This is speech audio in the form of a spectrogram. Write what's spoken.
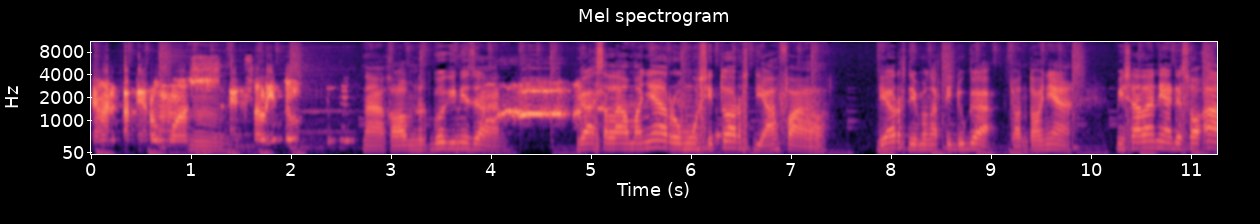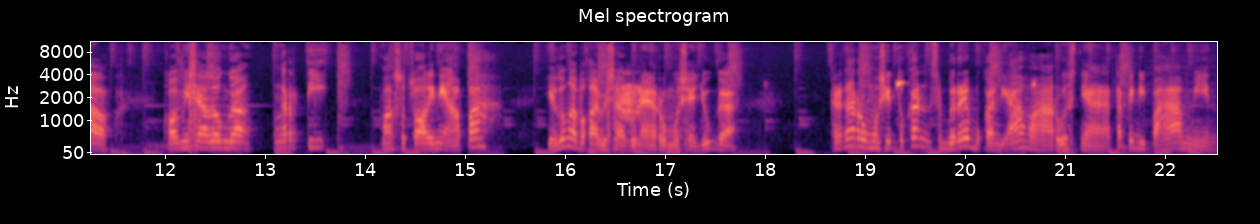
dengan pakai rumus Hmm. Excel itu Nah, kalau menurut gue gini Zan, nggak selamanya rumus itu harus dihafal. Dia harus dimengerti juga. Contohnya, misalnya nih ada soal, kalau misalnya lo nggak ngerti maksud soal ini apa ya lu nggak bakal bisa gunain rumusnya juga. Karena kan rumus itu kan sebenarnya bukan dihafal harusnya tapi dipahamin.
